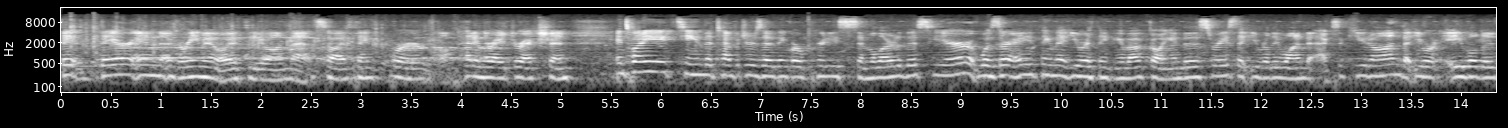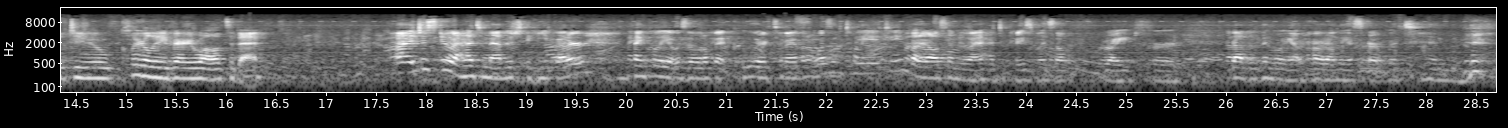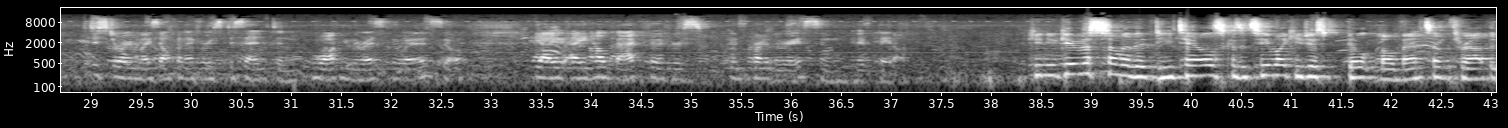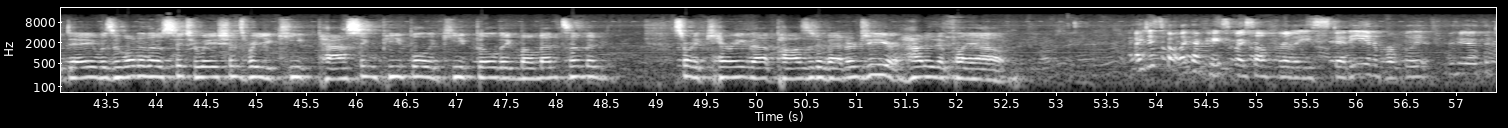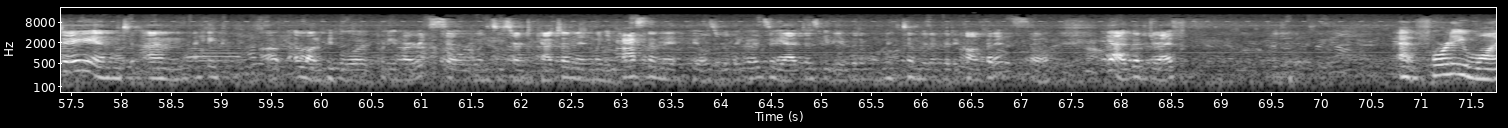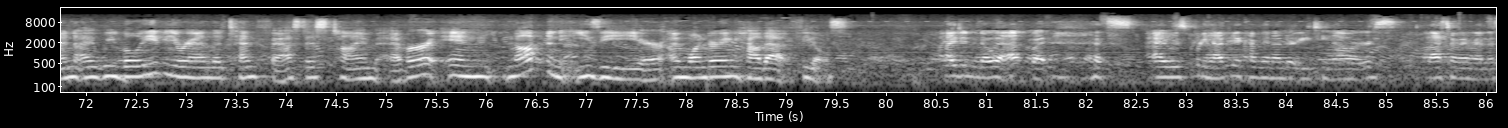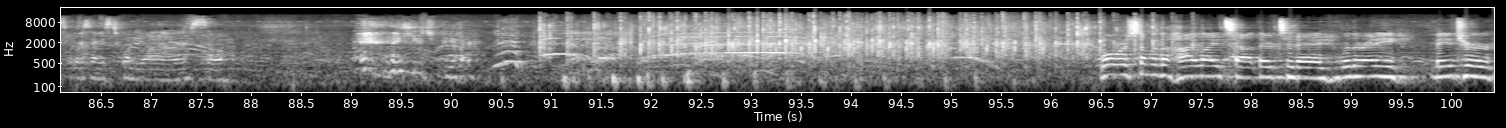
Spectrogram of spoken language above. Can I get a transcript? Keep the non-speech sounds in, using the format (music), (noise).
They, they are in agreement with you on that, so I think we're heading the right direction. In 2018, the temperatures I think were pretty similar to this year. Was there anything that you were thinking about going into this race that you really wanted to execute on that you were able to do clearly very well today? I just knew I had to manage the heat better. Thankfully, it was a little bit cooler today than it was in 2018, but I also knew I had to pace myself right for rather than going out hard on the escarpment and (laughs) destroying myself in that first descent and walking the rest of the way. So, yeah, I, I held back for the first good part of the race, and it paid off. Can you give us some of the details? Because it seemed like you just built momentum throughout the day. Was it one of those situations where you keep passing people and keep building momentum and sort of carrying that positive energy, or how did it play out? I just felt like I paced myself really steady and appropriate throughout the day, and um, I think a, a lot of people out pretty hard. So once you start to catch them, and when you pass them, it feels really good. So yeah, it does give you a bit of momentum and a bit of confidence. So yeah, a good drive. At 41, I, we believe you ran the 10th fastest time ever in not an easy year. I'm wondering how that feels. I didn't know that, but (laughs) that's I was pretty happy to come in under 18 hours. Last time I ran this course, I was 21 hours, so huge PR. What were some of the highlights out there today? Were there any major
